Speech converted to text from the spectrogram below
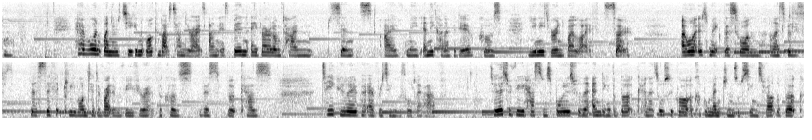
Hey everyone, my name is Tegan, welcome back to Tandy Writes and it's been a very long time since I've made any kind of video because uni's ruined my life. So I wanted to make this one and I specifically wanted to write the review for it because this book has taken over every single thought I have. So this review has some spoilers for the ending of the book and it's also got a couple mentions of scenes throughout the book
